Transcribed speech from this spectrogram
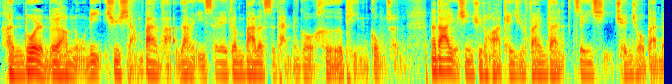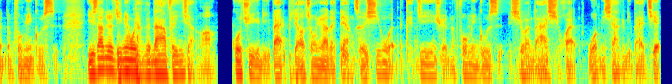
很多人都要努力去想办法，让以色列跟巴勒斯坦能够和平共存。那大家有兴趣的话，可以去翻一翻这一期全球版本的封面故事。以上就是今天我想跟大家分享啊，过去一个礼拜比较重要的两则新闻跟经济学的封面故事，希望大家喜欢。我们下个礼拜见。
